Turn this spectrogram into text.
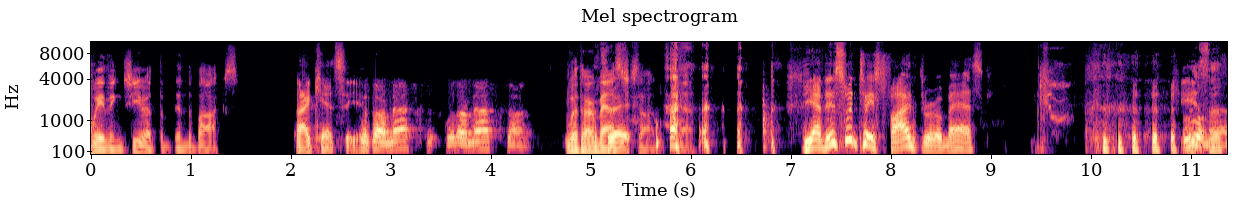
waving to you at the in the box I can't see you. with our masks with our masks on. With our That's right. masks on. Yeah. Yeah, this would taste fine through a mask. Jesus.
